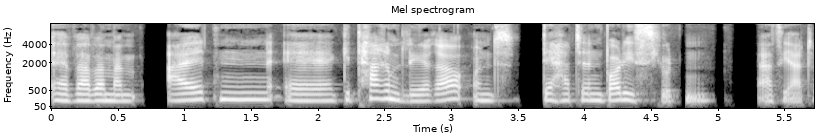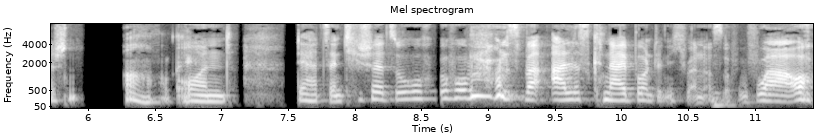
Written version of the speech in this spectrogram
äh, war bei meinem alten äh, Gitarrenlehrer und der hatte einen Bodysuit, einen asiatischen. Oh, okay. Und der hat sein T-Shirt so hochgehoben und es war alles knallbunt und ich war nur so, wow,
